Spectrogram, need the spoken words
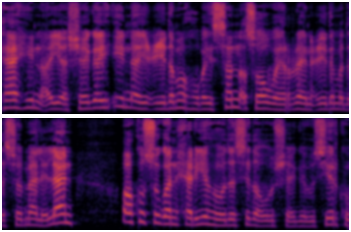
kaahin ayaa sheegay in ay ciidamo hubaysan soo weerareen ciidamada somalilan oo ku sugan xeryahooda sida uu sheegay wasiirku.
